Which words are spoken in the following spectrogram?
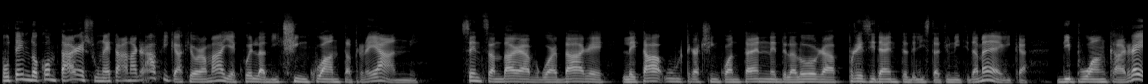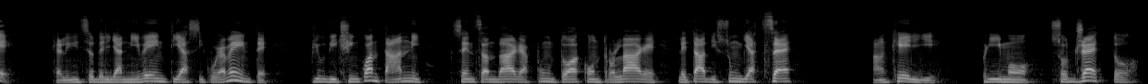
potendo contare su un'età anagrafica che oramai è quella di 53 anni, senza andare a guardare l'età ultra cinquantenne dell'allora presidente degli Stati Uniti d'America, di Poincaré, che all'inizio degli anni 20 ha sicuramente più di 50 anni, senza andare appunto a controllare l'età di Sun Yat-sen, anch'egli primo soggetto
